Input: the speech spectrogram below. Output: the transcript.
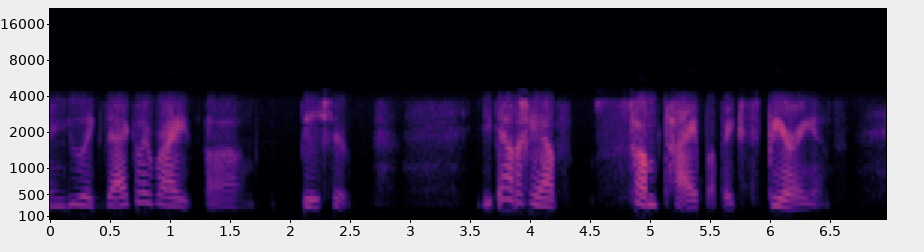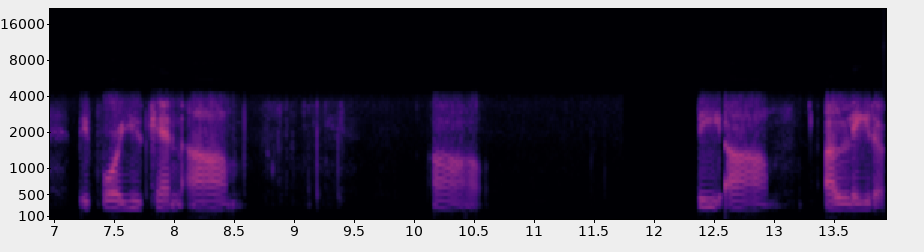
And you're exactly right, uh, Bishop. You got to have some type of experience before you can um, uh, be um, a leader,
